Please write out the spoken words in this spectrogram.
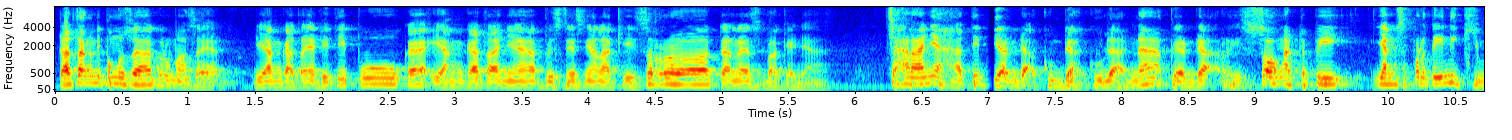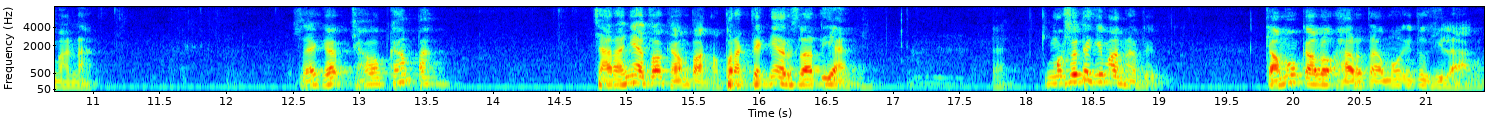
Datang di pengusaha ke rumah saya, yang katanya ditipu, kayak yang katanya bisnisnya lagi seret, dan lain sebagainya. Caranya hati biar tidak gundah gulana, biar tidak risau ngadepi yang seperti ini gimana? Saya jawab gampang. Caranya atau gampang, prakteknya harus latihan. Maksudnya gimana, Habib? Kamu kalau hartamu itu hilang,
